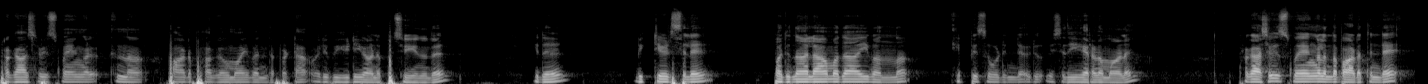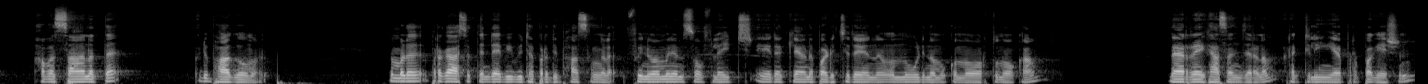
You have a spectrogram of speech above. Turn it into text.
പ്രകാശവിസ്മയങ്ങൾ എന്ന പാഠഭാഗവുമായി ബന്ധപ്പെട്ട ഒരു വീഡിയോ ആണ് ഇപ്പോൾ ചെയ്യുന്നത്. ഇത് വിക്ടേഴ്സിലെ പതിനാലാമതായി വന്ന എപ്പിസോഡിന്റെ ഒരു വിശദീകരണമാണ്. പ്രകാശവിസ്മയങ്ങൾ എന്ന പാഠത്തിന്റെ അവസാനത്തെ ഒരു ഭാഗവുമാണ്. നമ്മൾ പ്രകാശത്തിന്റെ വിവിധ പ്രതിഭാസങ്ങൾ ഫിനോമിനൻസ് ഓഫ് ലൈറ്റ് ഏതൊക്കെയാണ് പഠിച്ചത് എന്ന് ഒന്നുകൂടി നമുക്കൊന്ന് ഓർത്തു നോക്കാം. നേർരേഖാസഞ്ചരണം റെക്ടിലീനിയർ പ്രൊപ്പഗേഷൻ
